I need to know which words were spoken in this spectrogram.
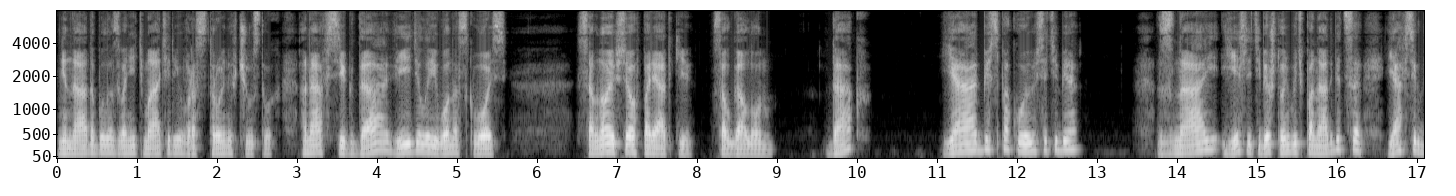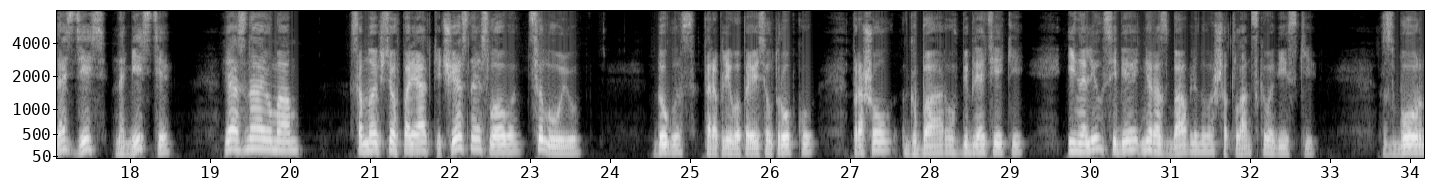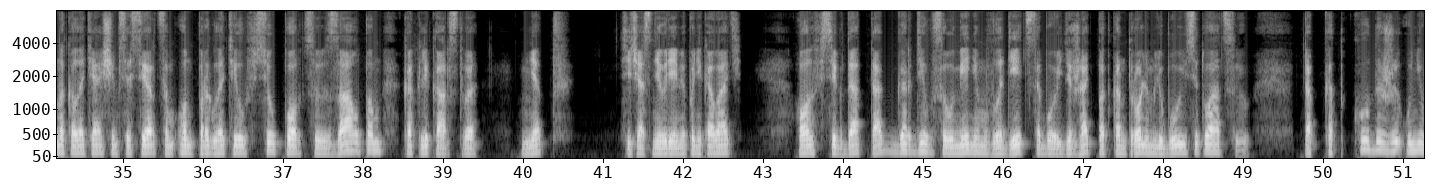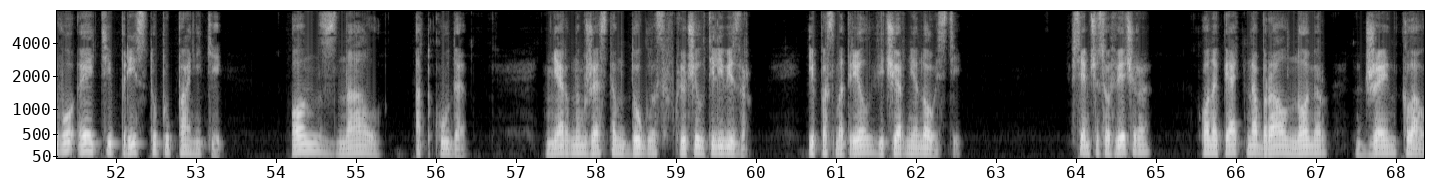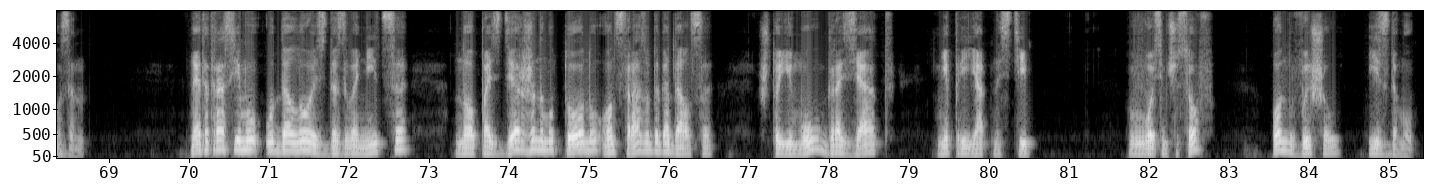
Не надо было звонить матери в расстроенных чувствах. Она всегда видела его насквозь. «Со мной все в порядке», — солгал он. «Дак, я беспокоюсь о тебе. Знай, если тебе что-нибудь понадобится, я всегда здесь, на месте». «Я знаю, мам. Со мной все в порядке, честное слово. Целую». Дуглас торопливо повесил трубку, прошел к бару в библиотеке и налил себе неразбавленного шотландского виски. С бурно колотящимся сердцем он проглотил всю порцию залпом, как лекарство. Нет, сейчас не время паниковать. Он всегда так гордился умением владеть собой, держать под контролем любую ситуацию. Так откуда же у него эти приступы паники? Он знал, откуда. Нервным жестом Дуглас включил телевизор и посмотрел вечерние новости. В семь часов вечера он опять набрал номер Джейн Клаузен. На этот раз ему удалось дозвониться но по сдержанному тону он сразу догадался, что ему грозят неприятности. В восемь часов он вышел из дому.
